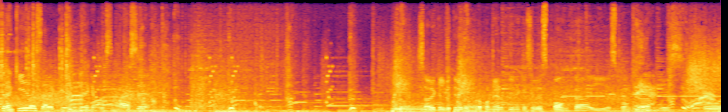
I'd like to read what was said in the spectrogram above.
Tranquilo, sabe que no tiene que aproximarse. sabe que el que tiene que proponer tiene que ser Esponja y Esponja pues Uh,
